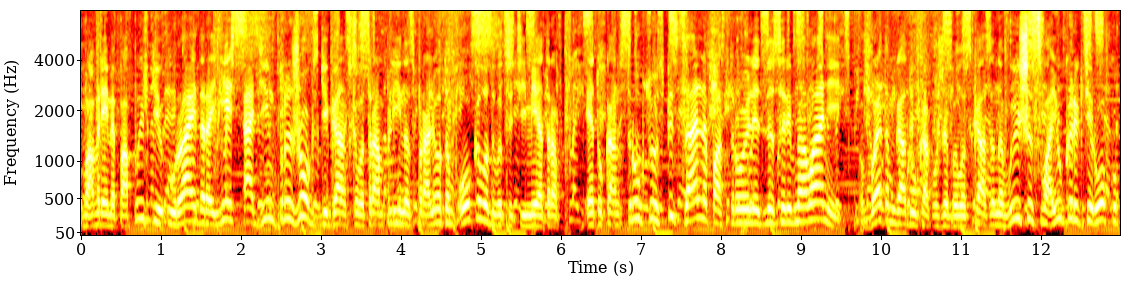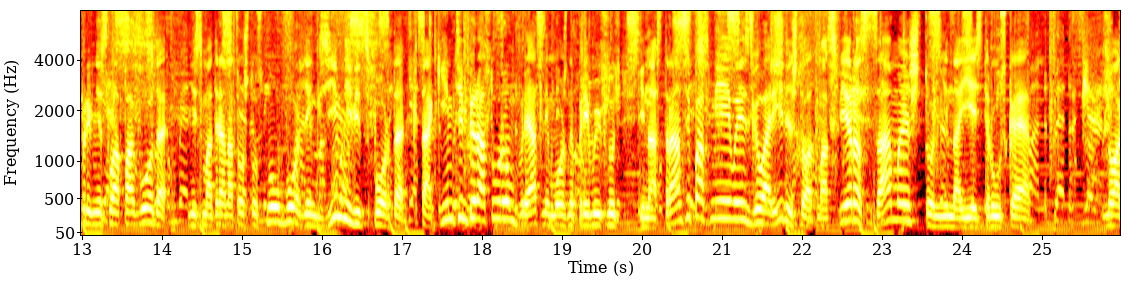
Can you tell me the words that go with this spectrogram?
Во время попытки у райдера есть один прыжок с гигантского трамплина с пролетом около 20 метров. Эту конструкцию специально построили для соревнований. В этом году, как уже было сказано выше, свою корректировку привнесла погода. Несмотря на то, что сноубординг – зимний вид спорта, к таким температурам вряд ли можно привыкнуть. Иностранцы, посмеиваясь, говорили, что атмосфера самая, что ни на есть русская. Ну а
